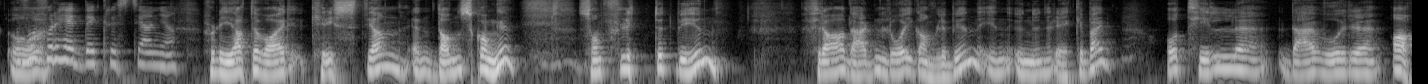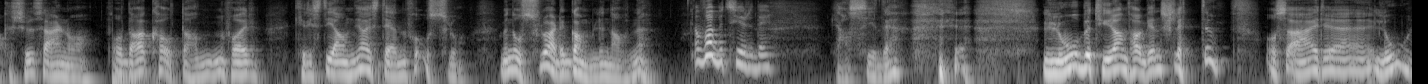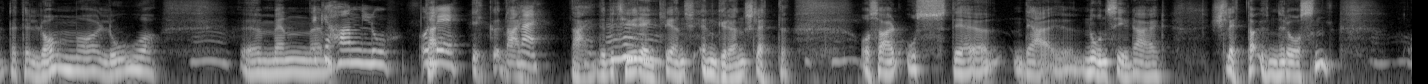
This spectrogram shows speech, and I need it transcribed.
Og Hvorfor het det Kristiania? fordi at det var Kristian, en dansk konge, som flyttet byen fra der den lå i gamlebyen, inn under Ekeberg, og til eh, der hvor eh, Akershus er nå. Og da kalte han den for Kristiania istedenfor Oslo. Men Oslo er det gamle navnet. Og hva betyr det? Ja, si det. Lo betyr antagelig en slette. Og så er eh, lo Dette lom og lo og eh, Men eh, Ikke han lo og nei, le. Ikke, nei, Nei. nei. det betyr egentlig en, en grønn slette. Og så er os. Det, det er, noen sier det er sletta under åsen.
